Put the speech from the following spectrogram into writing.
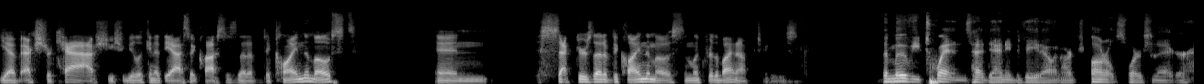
you have extra cash. You should be looking at the asset classes that have declined the most and sectors that have declined the most and look for the buying opportunities. The movie Twins had Danny DeVito and Arnold Schwarzenegger.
